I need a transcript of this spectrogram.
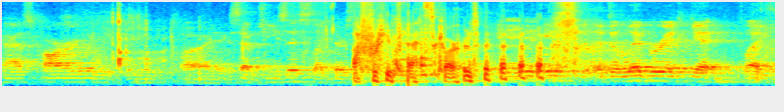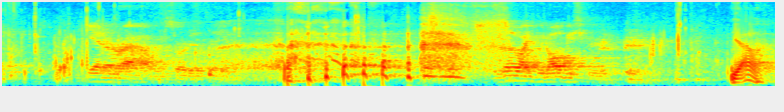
pass card when you, when you uh, accept Jesus. Like there's a free pass card. it, it, it's a deliberate get like get around sort of thing. otherwise, we'd all be screwed. Yeah.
